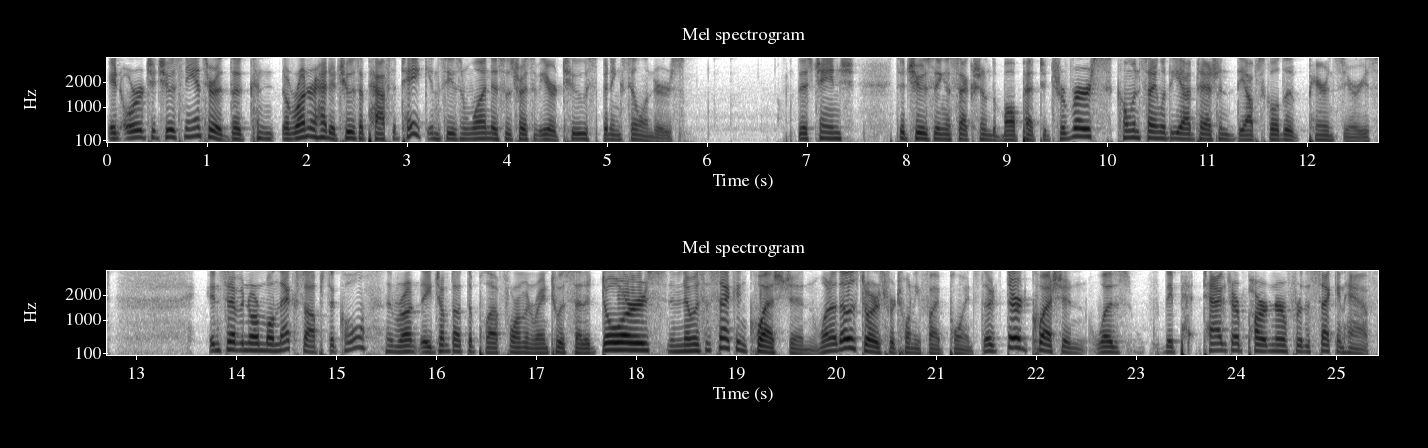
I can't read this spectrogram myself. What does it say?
In order to choose an answer, the, con- the runner had to choose a path to take. In season one, this was choice of either two spinning cylinders. This change to choosing a section of the ball pit to traverse, coinciding with the adaptation of the obstacle of the parent series. Instead of a normal next obstacle, they, run, they jumped off the platform and ran to a set of doors. And there was a second question. One of those doors for 25 points. The third question was they p- tagged our partner for the second half.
